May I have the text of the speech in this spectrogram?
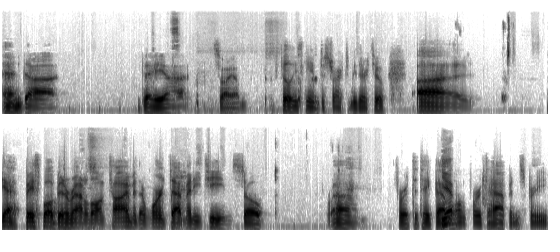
And uh, they, uh, sorry, I'm Phillies game distracted me there too. Uh, yeah, baseball had been around a long time, and there weren't that many teams. So um, for it to take that Yep. long for it to happen is pretty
